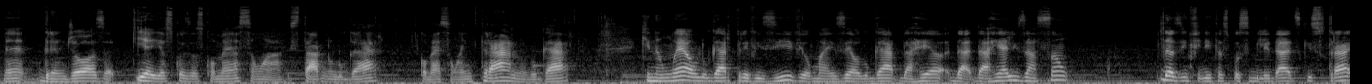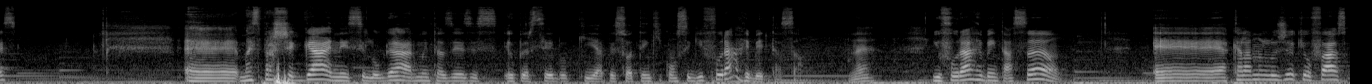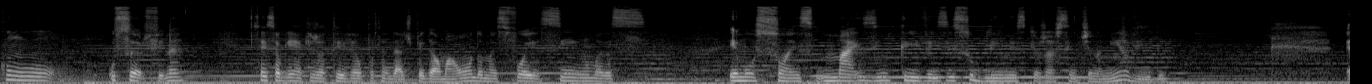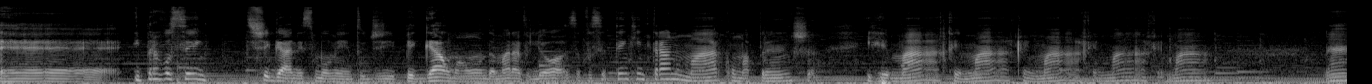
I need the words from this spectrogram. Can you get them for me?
né, grandiosa, e aí as coisas começam a estar no lugar, começam a entrar no lugar, que não é o lugar previsível, mas é o lugar da, rea, da, da realização das infinitas possibilidades que isso traz. É, mas para chegar nesse lugar, muitas vezes eu percebo que a pessoa tem que conseguir furar a arrebentação, né? E o furar a arrebentação é aquela analogia que eu faço com o, surf, né? Não sei se alguém aqui já teve a oportunidade de pegar uma onda, mas foi assim uma das emoções mais incríveis e sublimes que eu já senti na minha vida. É... E para você chegar nesse momento de pegar uma onda maravilhosa, você tem que entrar no mar com uma prancha e remar, remar, remar, remar, remar, né?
